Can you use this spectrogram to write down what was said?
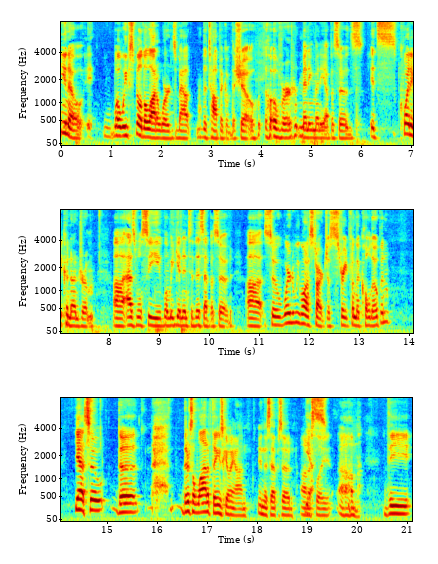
you know it, well we've spilled a lot of words about the topic of the show over many many episodes it's quite a conundrum uh, as we'll see when we get into this episode uh, so where do we want to start just straight from the cold open Yeah, so the there's a lot of things going on in this episode. Honestly, um, the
